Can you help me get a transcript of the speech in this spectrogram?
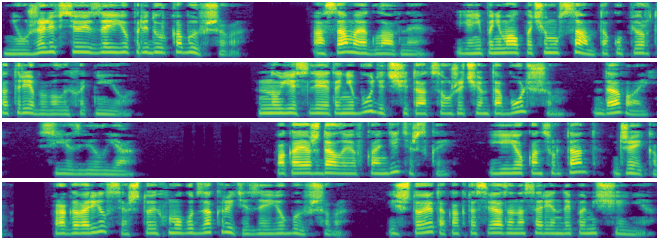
Неужели все из-за ее придурка бывшего? А самое главное, я не понимал, почему сам так уперто требовал их от нее. «Ну, если это не будет считаться уже чем-то большим, давай», — съязвил я. Пока я ждал ее в кондитерской, ее консультант, Джейкоб, проговорился, что их могут закрыть из-за ее бывшего, и что это как-то связано с арендой помещения.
